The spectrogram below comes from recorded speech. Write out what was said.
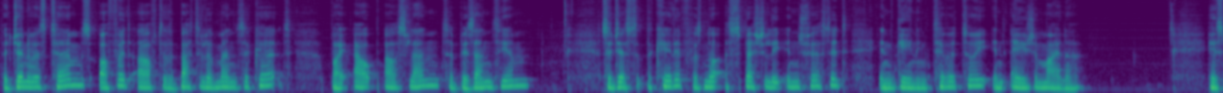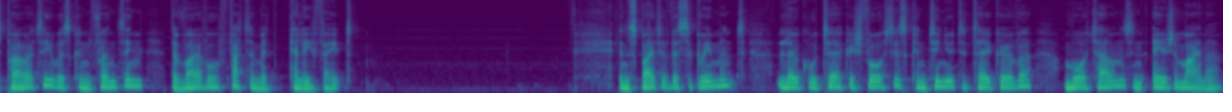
The generous terms offered after the Battle of Manzikert by Alp Arslan to Byzantium suggest that the caliph was not especially interested in gaining territory in Asia Minor. His priority was confronting the rival Fatimid Caliphate. In spite of this agreement, local Turkish forces continued to take over more towns in Asia Minor,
